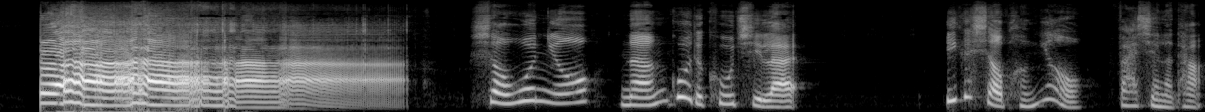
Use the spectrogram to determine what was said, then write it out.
啊！小蜗牛难过的哭起来。一个小朋友发现了它。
